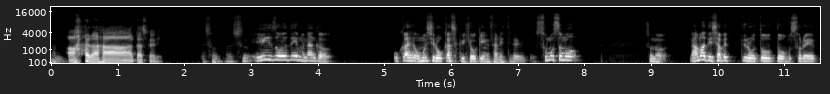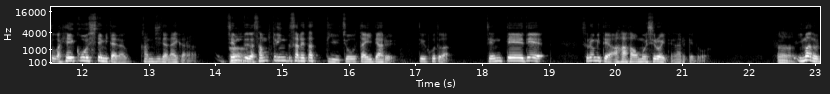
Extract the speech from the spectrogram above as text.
なんあら確かに。そうその映像でもなんかおか面白おかしく表現されてたりそもそもその生で喋ってる音とそれとか並行してみたいな感じじゃないから全部がサンプリングされたっていう状態であるっていうことが前提でそれを見てあはは面白いってなるけどうん。今の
